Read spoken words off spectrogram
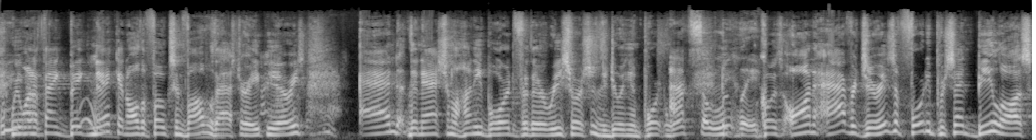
We want to thank Big Nick and all the folks involved with Astor Apiaries and the National Honey Board for their resources. They're doing important work. Absolutely. Because on average, there is a 40% bee loss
